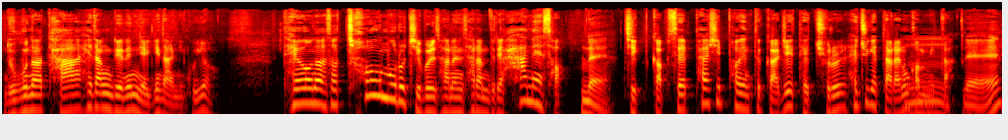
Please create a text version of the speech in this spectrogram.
누구나 다 해당되는 얘기는 아니고요. 태어나서 처음으로 집을 사는 사람들에 한해서 네. 집값의 80%까지 대출을 해주겠다라는 겁니다. 음, 네.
